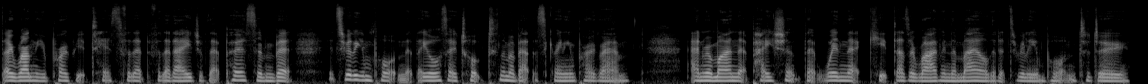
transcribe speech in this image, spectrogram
they run the appropriate tests for that for that age of that person. But it's really important that they also talk to them about the screening program, and remind that patient that when that kit does arrive in the mail, that it's really important to do.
